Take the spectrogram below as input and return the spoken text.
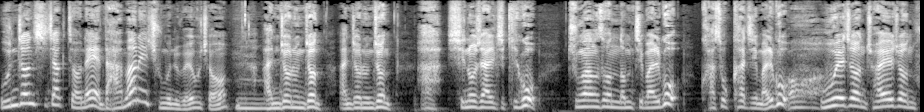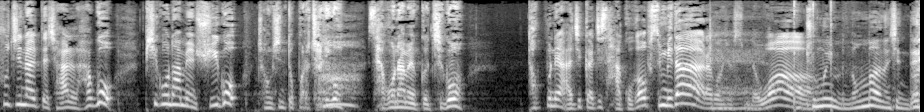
운전 시작 전에 나만의 주문을 외우죠. 음. 안전운전, 안전운전. 아, 신호 잘 지키고, 중앙선 넘지 말고, 과속하지 말고, 어. 우회전, 좌회전, 후진할 때 잘 하고, 피곤하면 쉬고, 정신 똑바로 차리고, 사고 나면 끝이고, 덕분에 아직까지 사고가 없습니다. 라고 하셨습니다. 와. 네. 주문이 너무 많으신데.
